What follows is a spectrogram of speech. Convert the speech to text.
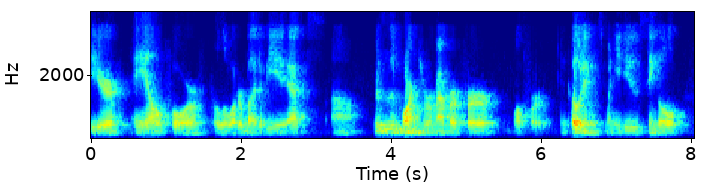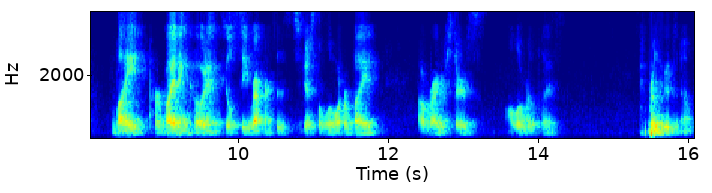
here, AL for the byte of EAX. Um, this is important to remember for, well, for encodings, when you do single byte per byte encodings, you'll see references to just the low order byte of registers all over the place. Really good to know.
